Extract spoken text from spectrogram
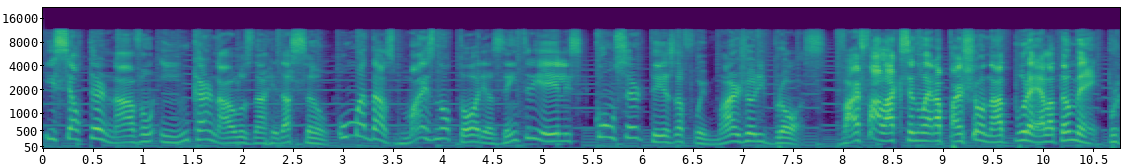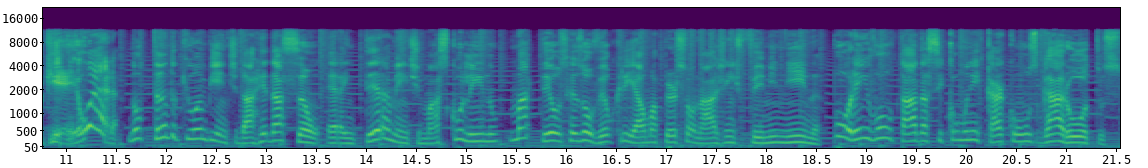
e se alternavam em encarná-los na redação. Uma das mais notórias entre eles, com certeza foi Marjorie Bros. Vai falar que você não era apaixonado por ela também, porque eu era. Notando que o ambiente da redação era inteiramente masculino, Matheus resolveu criar uma personagem feminina, porém voltada a se comunicar com os garotos.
